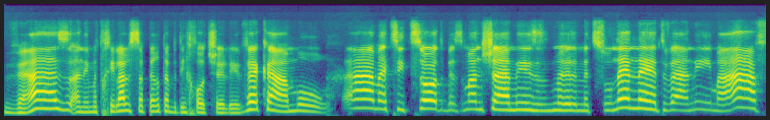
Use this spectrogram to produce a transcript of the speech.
ואז אני מתחילה לספר את הבדיחות שלי, וכאמור, המציצות בזמן שאני מצוננת, ואני עם האף,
